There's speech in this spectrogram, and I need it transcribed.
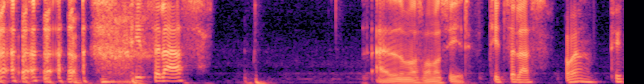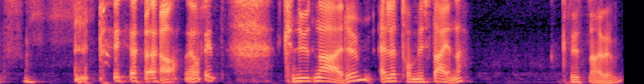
Tits eller ass? Nei, det er noe som man sier. Tits eller ass? Å ja, tits. ja, det var fint. Knut Nærum eller Tommy Steine? Knut Nærum.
